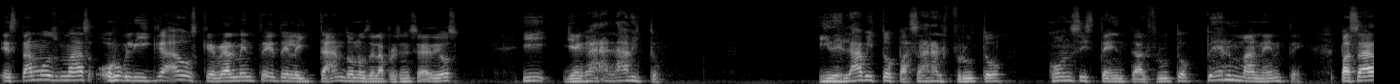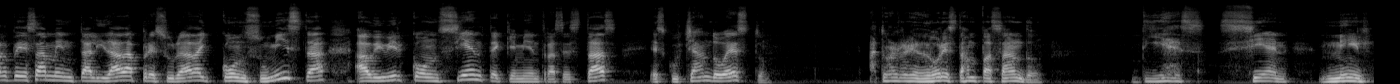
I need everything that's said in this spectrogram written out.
estamos más obligados que realmente deleitándonos de la presencia de Dios y llegar al hábito. Y del hábito pasar al fruto consistente, al fruto permanente. Pasar de esa mentalidad apresurada y consumista a vivir consciente que mientras estás escuchando esto, a tu alrededor están pasando 10, 100, mil,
